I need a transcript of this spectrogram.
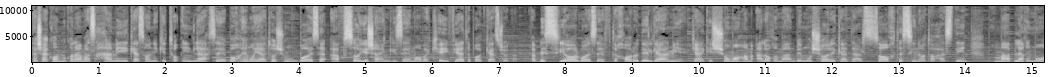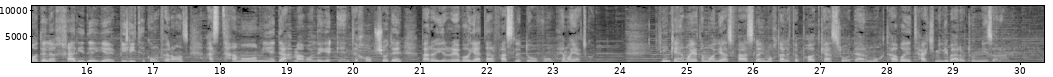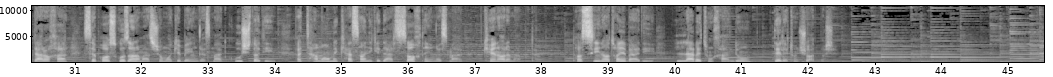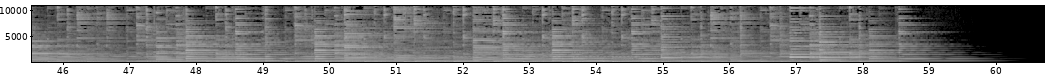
تشکر می‌کنم از همه کسانی که تا این لحظه با حمایتاشون باعث افزایش انگیزه ما و کیفیت پادکست شدن و بسیار باعث افتخار و دلگرمیه که اگه شما هم علاقه من به مشارکت در ساخت سیناتا هستین با مبلغی معادل خرید یه بلیت کنفرانس از تمامی ده مقاله انتخاب شده برای روایت در فصل دوم حمایت کنید. لینک حمایت مالی از فصلهای مختلف پادکست رو در محتوای تکمیلی براتون می‌ذارم. در آخر سپاسگزارم از شما که به این قسمت گوش دادین و تمام کسانی که در ساخت این قسمت کنار من بودن. تا سینات های بعدی لبتون خندون دلتون شاد باشه.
